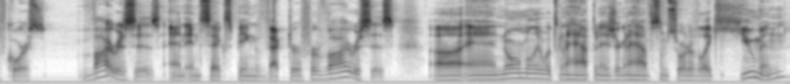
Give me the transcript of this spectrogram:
of course, viruses and insects being vector for viruses. Uh, and normally what's going to happen is you're going to have some sort of like human,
